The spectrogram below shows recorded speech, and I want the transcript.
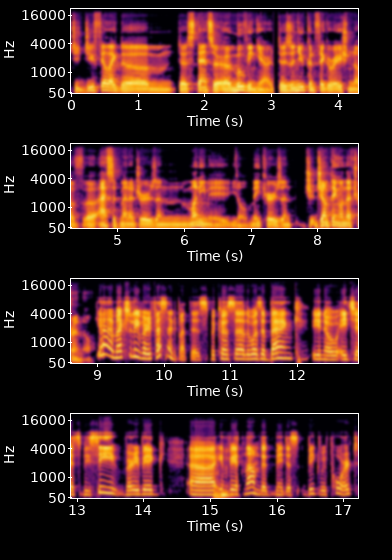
Do, do you feel like the um, the stance are moving here? There's a new configuration of uh, asset managers and money, you know, makers, and j- jumping on that trend now. Yeah, I'm actually very fascinated about this because uh, there was a bank, you know, HSBC, very big uh, mm-hmm. in Vietnam, that made a big report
